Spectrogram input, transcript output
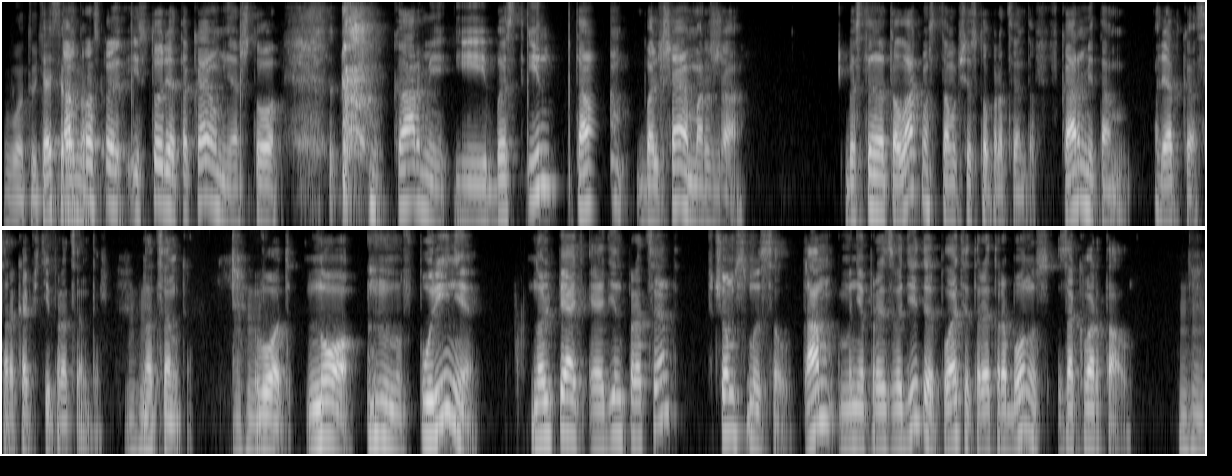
Вот, у тебя все там равно... просто история такая у меня, что карми и best in, там большая маржа. Бестен это лакмус, там вообще 100%. В карме там порядка 45% угу. наценка. Угу. Вот. Но в Пурине 0,5 и 1%. В чем смысл? Там мне производитель платит ретро-бонус за квартал. Угу.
